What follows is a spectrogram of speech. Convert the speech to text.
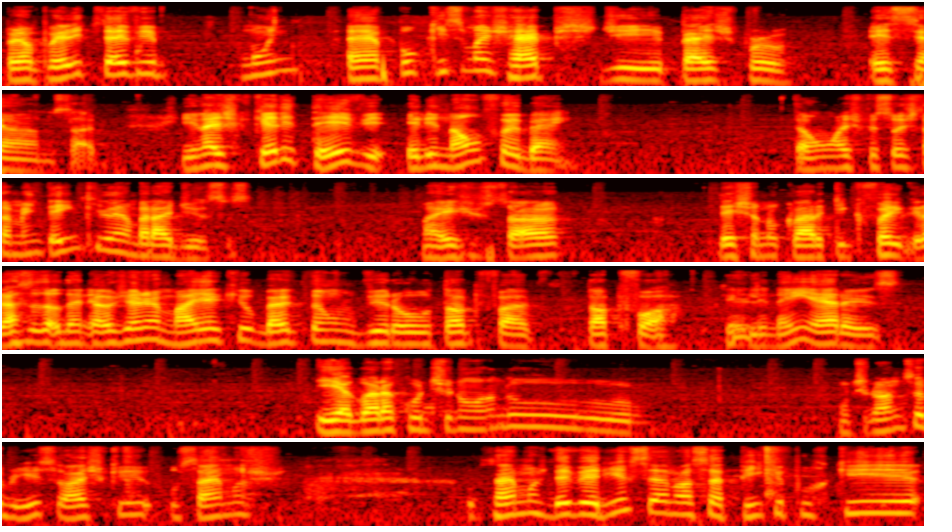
Por exemplo, ele teve muito, é, pouquíssimas reps de pass pro esse ano, sabe? E nas que ele teve, ele não foi bem. Então as pessoas também têm que lembrar disso. Mas só deixando claro aqui que foi graças ao Daniel Jeremiah que o Beckton virou o top 5, top 4. Ele nem era esse. E agora, continuando continuando sobre isso, eu acho que o Simons o Simons deveria ser a nossa pique porque,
